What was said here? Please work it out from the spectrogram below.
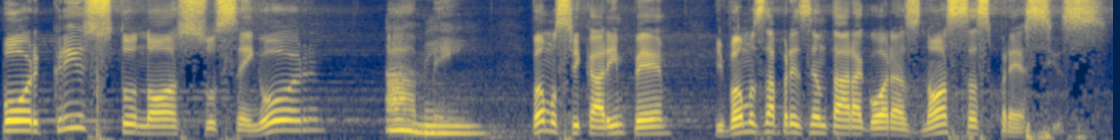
Por Cristo nosso Senhor. Amém. Amém. Vamos ficar em pé e vamos apresentar agora as nossas preces.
